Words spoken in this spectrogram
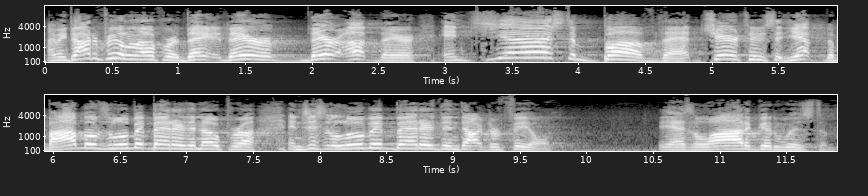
I mean, Dr. Phil and Oprah, they, they're, they're up there, and just above that, Chair 2 said, yep, the Bible's a little bit better than Oprah, and just a little bit better than Dr. Phil. It has a lot of good wisdom.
